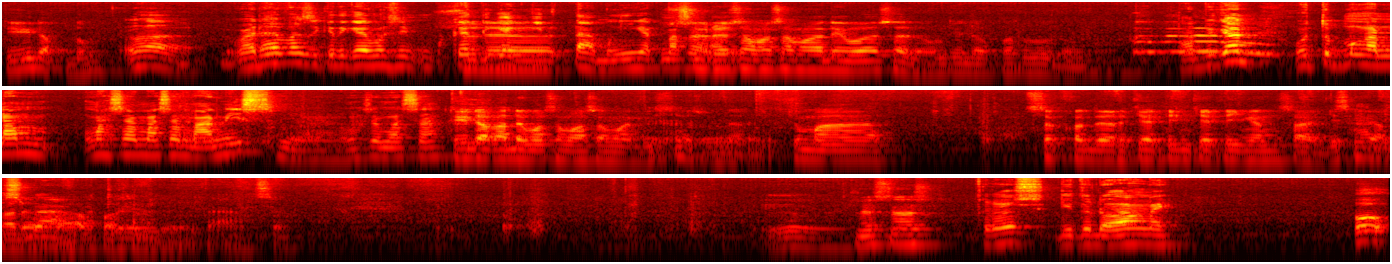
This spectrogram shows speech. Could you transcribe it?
tidak dong Wah, padahal masih ketika masih ketika Sudah- kita mengingat masa sudah lalu. sama-sama dewasa dong tidak perlu dong Tapi kan untuk mengenang masa-masa manisnya, masa-masa tidak ada masa-masa manisnya sebenarnya cuma sekedar chatting-chattingan saja tidak sadis ada banget. apa-apa ya. sebenarnya. Terus terus. Terus gitu doang nih. oh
